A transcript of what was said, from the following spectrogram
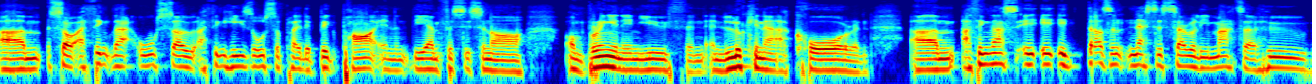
Um, so I think that also, I think he's also played a big part in the emphasis in our on bringing in youth and, and looking at a core and um, I think that's it, it, doesn't necessarily matter who,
